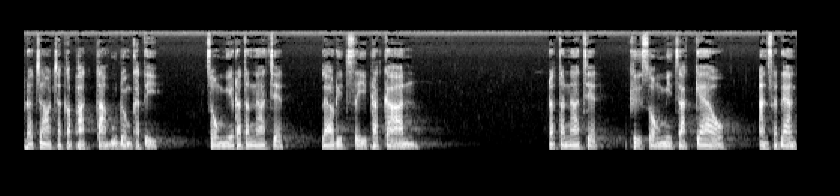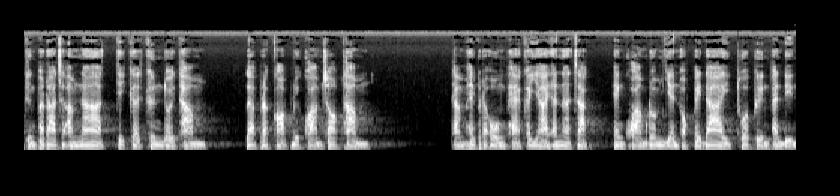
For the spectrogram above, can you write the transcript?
พระเจ้าจักรพรรดิตามอุดมคติ ทรงมีรัตนาเจ็ดแล้วฤทธิ์สี่ประการ รัตนาเจ็ดคือทรงมีจักแก้ว อันแสดงถึงพระราชอำนาจที่เกิดขึ้นโดยธรรม และประกอบด้วยความชอบธรรมทำให้พระองค์แผ่ขยายอาณาจักรแห่งความร่มเย็นออกไปได้ทั่วพื้นแผ่นดิน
